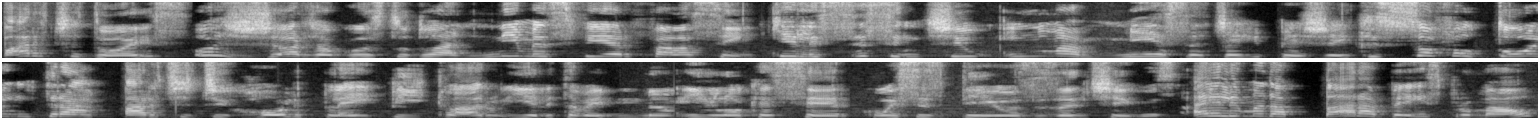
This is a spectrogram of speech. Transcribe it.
parte 2, o Jorge Augusto do Animesphere fala assim: que ele se sentiu em uma mesa de RPG que só faltou entrar a parte de roleplay, e claro, e ele também não enlouquecer com esses deuses antigos. Aí ele manda parabéns pro Mal,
